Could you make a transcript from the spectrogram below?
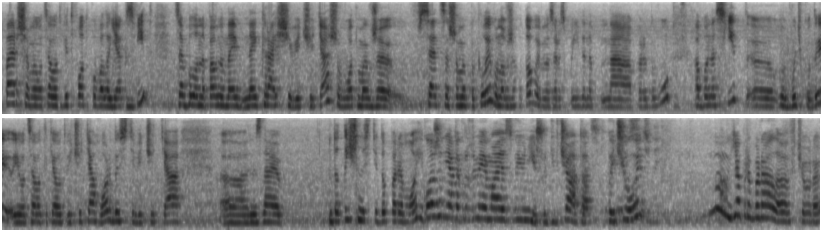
вперше ми оце от відфоткували як звіт, це було напевно най, найкраще відчуття, що от ми вже все це, що ми пекли, воно вже готове, і воно зараз поїде на, на передову або на схід, е, ну будь-куди. І оце от таке от відчуття гордості, відчуття е, не знаю. Дотичності до перемоги. Кожен, я так розумію, має свою нішу. Дівчата печуть. Ну, я прибирала вчора,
